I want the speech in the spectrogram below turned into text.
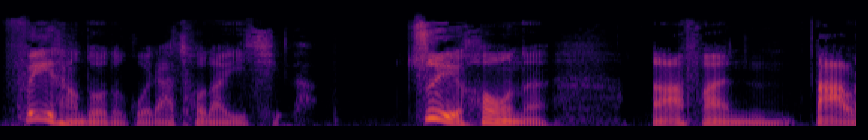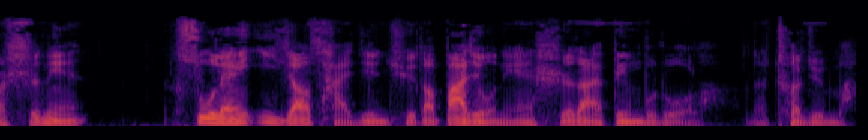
非常多的国家凑到一起的。最后呢，阿富汗打了十年，苏联一脚踩进去，到八九年实在盯不住了，那撤军吧，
